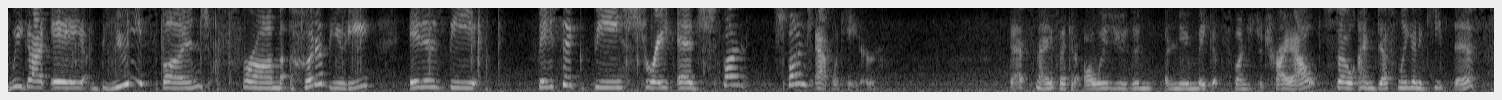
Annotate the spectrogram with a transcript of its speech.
we got a beauty sponge from Huda Beauty. It is the Basic B Straight Edge Sponge, sponge Applicator. That's nice. I could always use a, a new makeup sponge to try out. So I'm definitely going to keep this.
